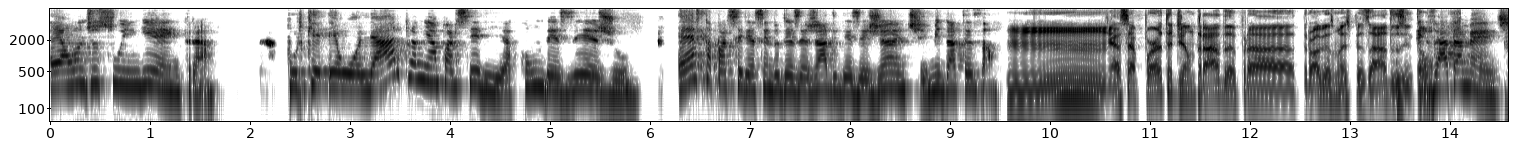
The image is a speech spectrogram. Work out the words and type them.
É onde o swing entra. Porque eu olhar para minha parceria com desejo, esta parceria sendo desejada e desejante, me dá tesão. Hum, essa é a porta de entrada para drogas mais pesadas, então? Exatamente.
